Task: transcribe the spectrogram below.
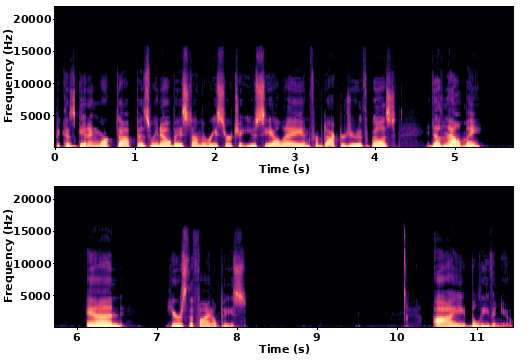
Because getting worked up, as we know, based on the research at UCLA and from Dr. Judith Willis, it doesn't help me. And Here's the final piece I believe in you.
